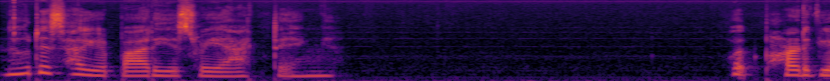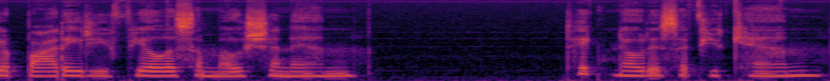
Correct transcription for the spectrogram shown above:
Notice how your body is reacting. What part of your body do you feel this emotion in? Take notice if you can.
